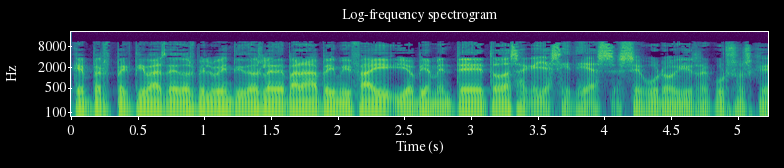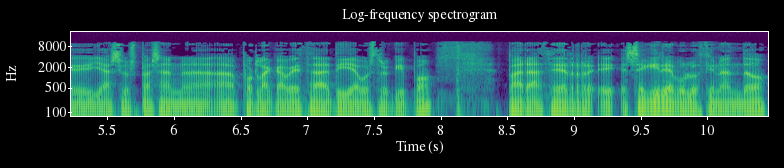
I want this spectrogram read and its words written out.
qué perspectivas de 2022 le deparan a Paymify y obviamente todas aquellas ideas, seguro, y recursos que ya se os pasan por la cabeza a ti y a vuestro equipo para hacer eh, seguir evolucionando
